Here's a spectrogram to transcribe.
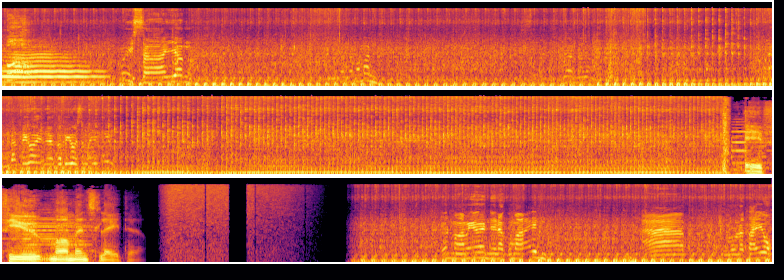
Bobo! Uy, sayang. Na naman. Ang kami ko, ang kami ko. A few moments later. Yun mga amigo, hindi na kumain. Ah, pulo na tayo.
